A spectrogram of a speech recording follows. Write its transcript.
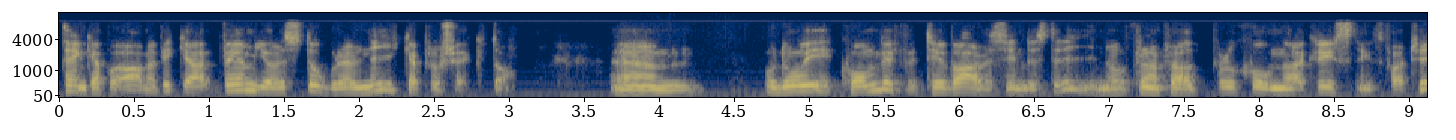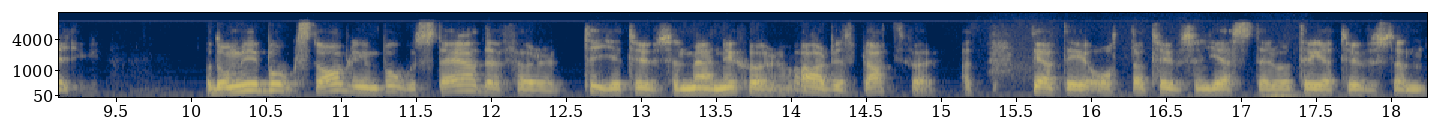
tänka på ah, men vilka, vem gör stora unika projekt då? Um, och då kom vi till varvsindustrin och framförallt produktionen av kryssningsfartyg. Och de är ju bokstavligen bostäder för 10 000 människor och arbetsplats för. Att, det att det är 8 000 gäster och 3 000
